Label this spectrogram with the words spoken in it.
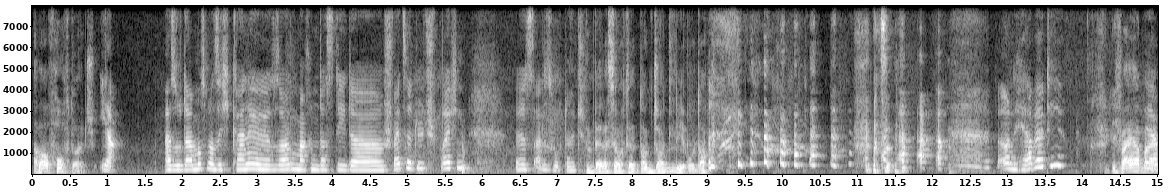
aber auf Hochdeutsch. Ja. Also da muss man sich keine Sorgen machen, dass die da Schweizerdeutsch sprechen. Das ist alles Hochdeutsch. Dann wäre das ja auch der Don Jodley, oder? also, Und Herberti? ich war ja bei,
